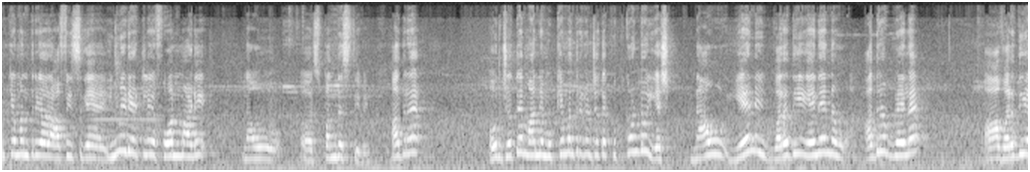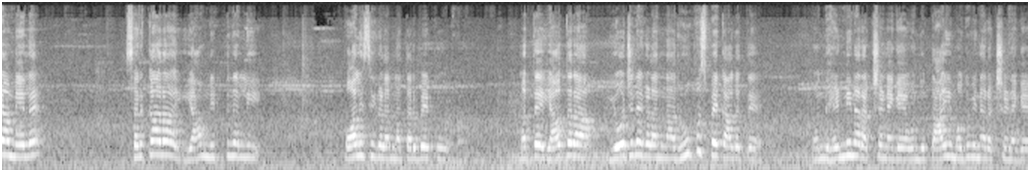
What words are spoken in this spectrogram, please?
ಮುಖ್ಯಮಂತ್ರಿ ಅವರ ಆಫೀಸ್ಗೆ ಇಮ್ಮಿಡಿಯೇಟ್ಲಿ ಫೋನ್ ಮಾಡಿ ನಾವು ಸ್ಪಂದಿಸ್ತೀವಿ. ಆದರೆ ಅವ್ರ ಜೊತೆ ಮಾನ್ಯ ಮುಖ್ಯಮಂತ್ರಿಗಳ ಜೊತೆ ಕುತ್ಕೊಂಡು ಎಷ್ಟು, ನಾವು ಏನು ವರದಿ ಏನೇನು ಅದರ ಮೇಲೆ, ಆ ವರದಿಯ ಮೇಲೆ ಸರ್ಕಾರ ಯಾವ ನಿಟ್ಟಿನಲ್ಲಿ ಪಾಲಿಸಿಗಳನ್ನು ತರಬೇಕು ಮತ್ತು ಯಾವ ಥರ ಯೋಜನೆಗಳನ್ನು ರೂಪಿಸ್ಬೇಕಾಗತ್ತೆ? ಒಂದು ಹೆಣ್ಣಿನ ರಕ್ಷಣೆಗೆ ಒಂದು ತಾಯಿ ಮಗುವಿನ ರಕ್ಷಣೆಗೆ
